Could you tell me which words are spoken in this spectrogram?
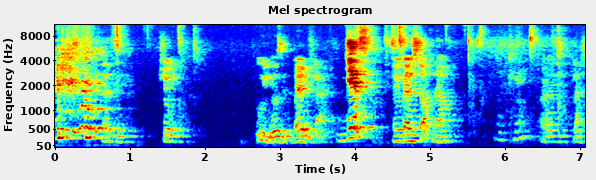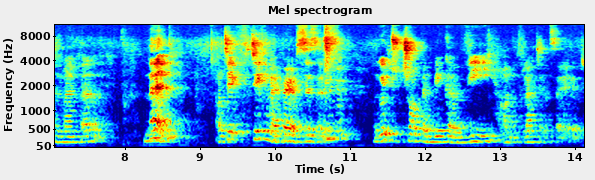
Let's see. Show you. Ooh, yours is very flat. Yes. Can stop now. Okay. I'll flatten mine further. Then, I'll take taking my pair of scissors. Mhm. I'm going to chop and make a V on the flattened side.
